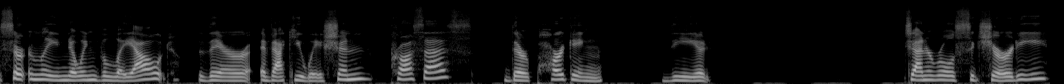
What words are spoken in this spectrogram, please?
certainly knowing the layout, their evacuation process, their parking, the general security,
